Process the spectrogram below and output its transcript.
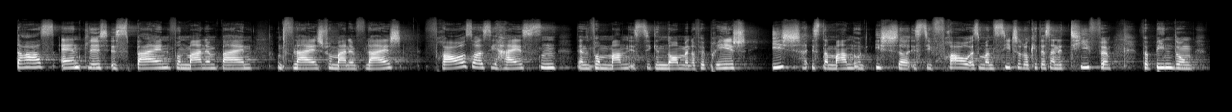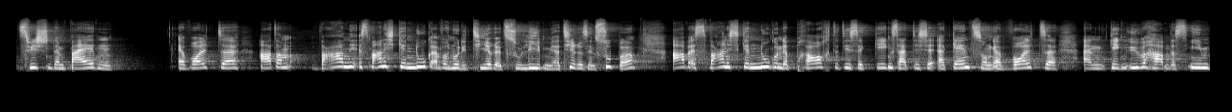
das endlich ist Bein von meinem Bein und Fleisch von meinem Fleisch. Frau soll sie heißen, denn vom Mann ist sie genommen. Auf Hebräisch ich ist der Mann und Isha ist die Frau. Also man sieht schon, okay, das ist eine tiefe Verbindung zwischen den beiden. Er wollte, Adam war, es war nicht genug, einfach nur die Tiere zu lieben. Ja, Tiere sind super, aber es war nicht genug und er brauchte diese gegenseitige Ergänzung. Er wollte ein Gegenüber haben, das ihm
